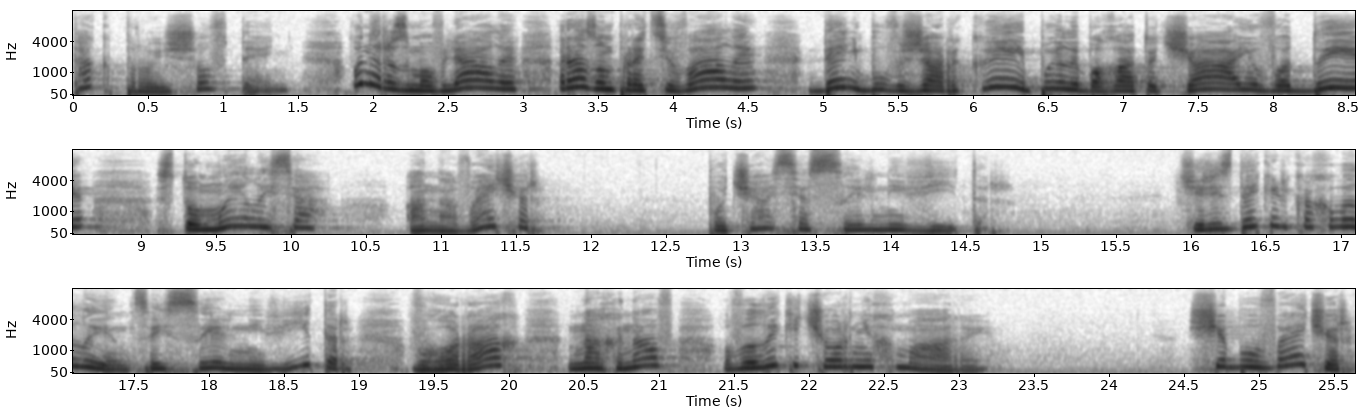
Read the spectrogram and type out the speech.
Так пройшов день. Вони розмовляли, разом працювали. День був жаркий, пили багато чаю, води, стомилися, а на вечір почався сильний вітер. Через декілька хвилин цей сильний вітер в горах нагнав великі чорні хмари. Ще був вечір,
